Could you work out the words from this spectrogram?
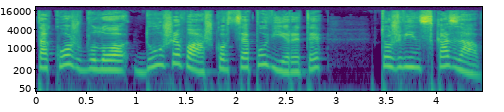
також було дуже важко в це повірити, тож він сказав:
